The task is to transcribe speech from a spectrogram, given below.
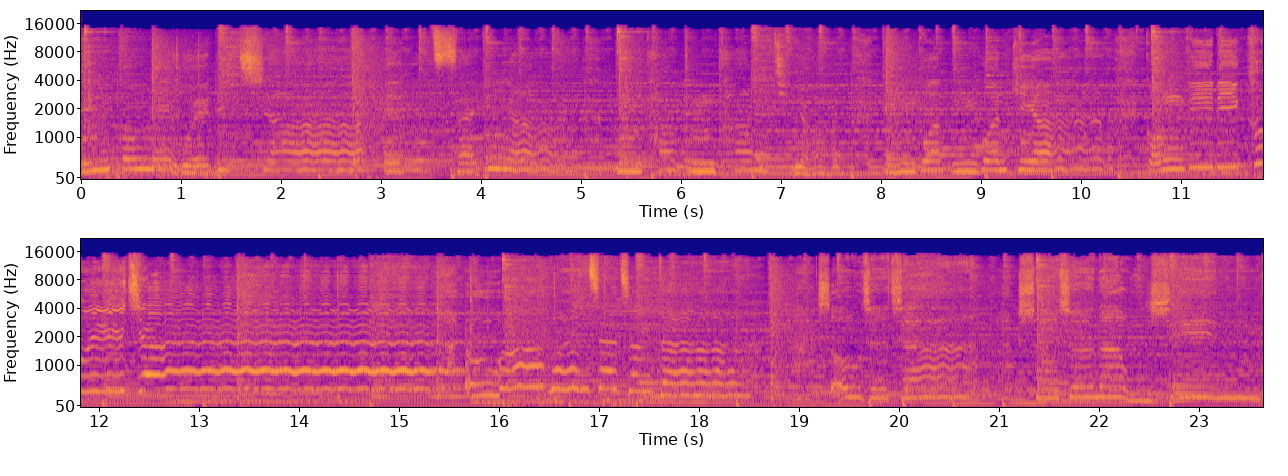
阮讲的话你才会知影。毋通毋通听，毋愿毋愿听，讲你离开这。我们在长大，守着家，守着那温馨的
